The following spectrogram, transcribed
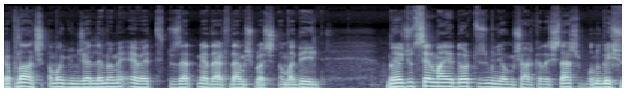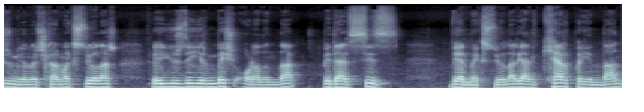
yapılan açıklama güncelleme mi? Evet. Düzeltme ya da ertelenmiş bir açıklama değil. Mevcut sermaye 400 milyonmuş arkadaşlar. Bunu 500 milyona çıkarmak istiyorlar. Ve %25 oranında bedelsiz vermek istiyorlar. Yani kar payından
